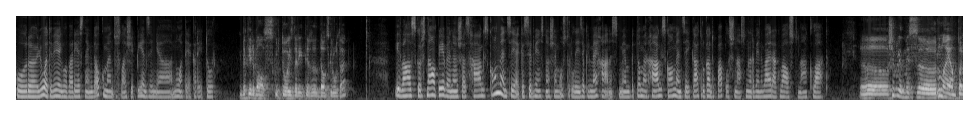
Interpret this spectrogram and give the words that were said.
kur ļoti viegli var iesniegt dokumentus, lai šī piedziņa notiek arī tur. Bet ir valstis, kur to izdarīt ir daudz grūtāk. Ir valstis, kuras nav pievienojušās Hāgas konvencijai, kas ir viens no šiem uzturlīdzekļu mehānismiem, bet tomēr Hāgas konvencija katru gadu paplašinās un ar vien vairāk valstu nāk klāt. Šobrīd mēs runājām par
